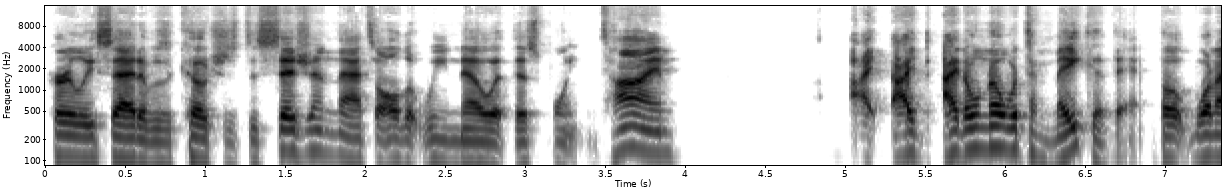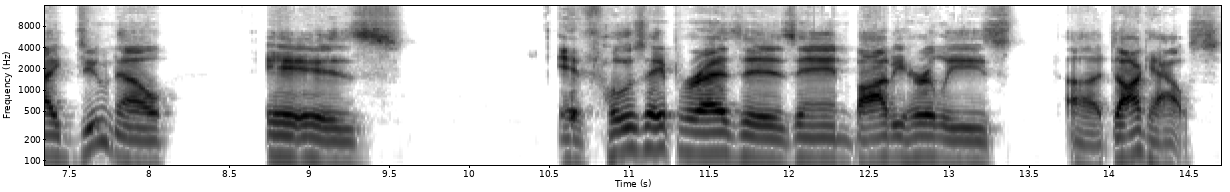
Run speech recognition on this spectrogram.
Hurley said it was a coach's decision. That's all that we know at this point in time. I, I I don't know what to make of it, but what I do know is if Jose Perez is in Bobby Hurley's uh, doghouse,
